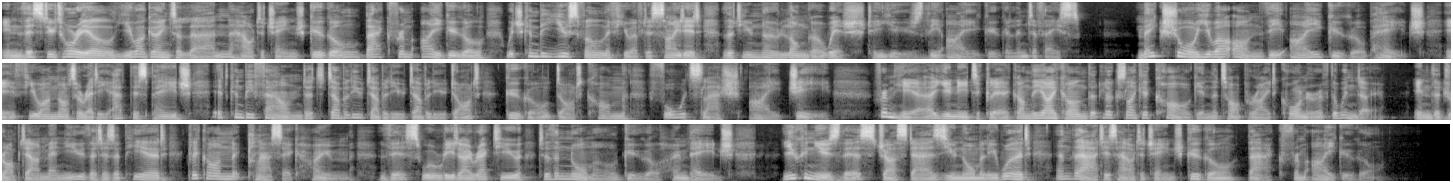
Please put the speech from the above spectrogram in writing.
In this tutorial, you are going to learn how to change Google back from iGoogle, which can be useful if you have decided that you no longer wish to use the iGoogle interface. Make sure you are on the iGoogle page. If you are not already at this page, it can be found at www.google.com forward slash IG. From here, you need to click on the icon that looks like a cog in the top right corner of the window. In the drop-down menu that has appeared, click on Classic Home. This will redirect you to the normal Google homepage. You can use this just as you normally would, and that is how to change Google back from iGoogle.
